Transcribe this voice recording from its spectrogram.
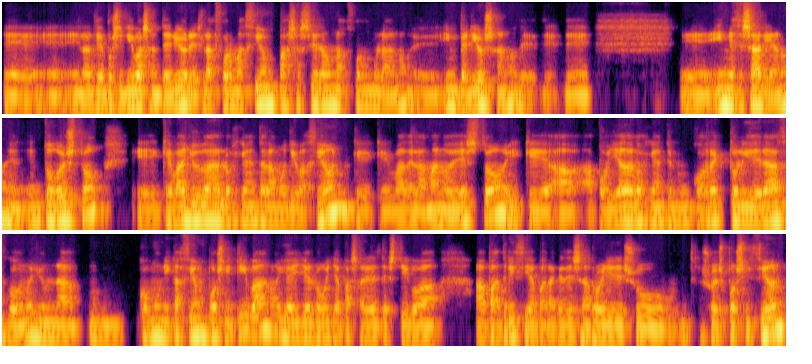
eh, en, las diapositivas anteriores. La formación pasa a ser una fórmula ¿no? imperiosa de eh, innecesaria en, todo esto, eh, que va a ayudar lógicamente a la motivación, que, va de la mano de esto y que apoyada lógicamente en un correcto liderazgo y una mm, comunicación positiva, y ahí ya luego ya pasaré el testigo a, Patricia para que desarrolle su, exposición,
